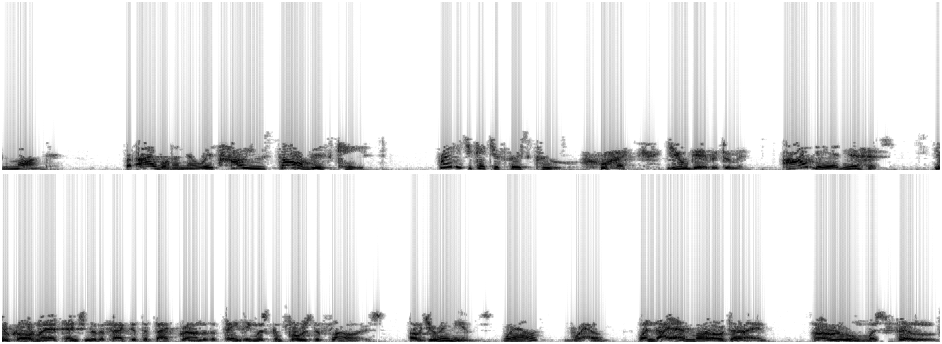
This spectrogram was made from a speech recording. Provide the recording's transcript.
Lamont, what I want to know is how you solved this case. Where did you get your first clue? Why, you gave it to me. I did. Yes. You called my attention to the fact that the background of the painting was composed of flowers, of geraniums. Well, Well, when Diane Morrow died, her room was filled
